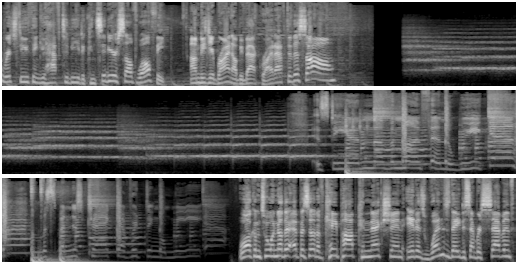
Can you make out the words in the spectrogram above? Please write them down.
how rich do you think you have to be to consider yourself wealthy? I'm DJ Brian. I'll be back right after this song. Welcome to another episode of K-Pop Connection. It is Wednesday, December 7th,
